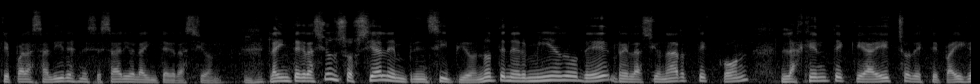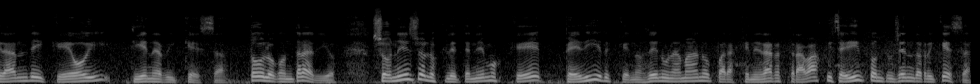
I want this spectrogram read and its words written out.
que para salir es necesario la integración. La integración social en principio, no tener miedo de relacionarte con la gente que ha hecho de este país grande y que hoy tiene riqueza. Todo lo contrario, son ellos los que le tenemos que pedir que nos den una mano para generar trabajo y seguir construyendo riqueza.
